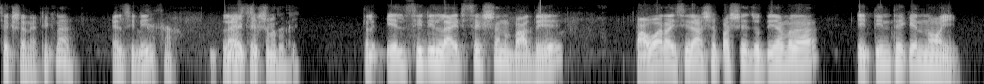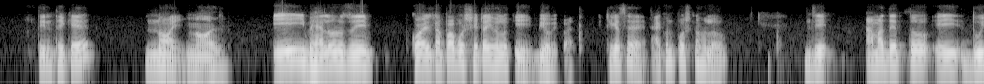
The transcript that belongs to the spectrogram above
সেকশনে ঠিক না? এলসিডি লাইট সেকশনে থাকে। তাহলে এলসিডি লাইট সেকশন বাদে পাওয়ার আইসির আশেপাশে যদি আমরা এই তিন থেকে নয় তিন থেকে নয় নয়। এই ভ্যালুর যে কয়েলটা পাবো সেটাই হলো কি বিওবি কয়েল ঠিক আছে? এখন প্রশ্ন হলো যে আমাদের তো এই দুই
